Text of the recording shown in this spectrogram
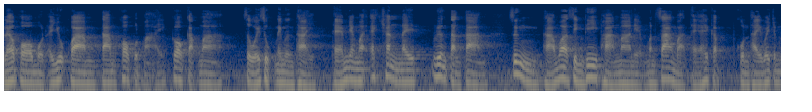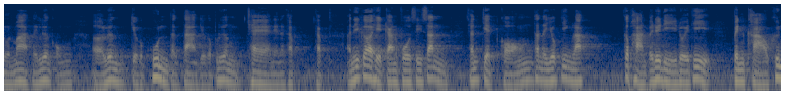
แล้วพอหมดอายุความตามข้อกฎหมายก็กลับมาเสวยสุขในเมืองไทย แถมยังมาแอคชั่นในเรื่องต่างๆ ซึ่งถามว่าสิ่งที่ผ่านมาเนี่ยมันสร้างบาดแผลให้กับคนไทยไว้จำนวนมากในเรื่องของเออเรื่องเกี่ยวกับหุ้นต่างๆ เกี่ยวกับเรื่องแชร์เนี่ยนะครับครับอันนี้ก็เหตุการณ์โฟร์ซีซั่นชั้น 7 ของท่านนายกยิ่งรักษณ์ก็ผ่านไปด้วยดี โดยที่เป็นข่าวขึ้น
